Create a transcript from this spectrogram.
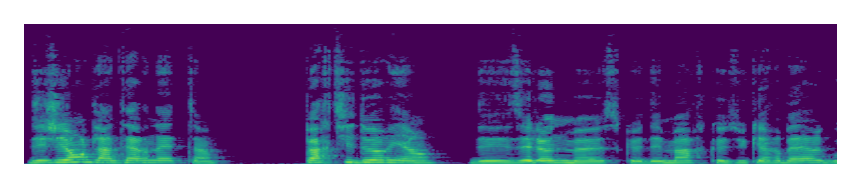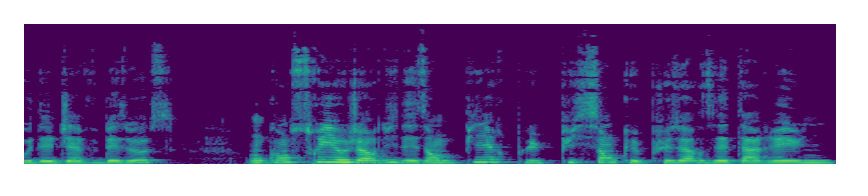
des géants de l'Internet, partis de rien, des Elon Musk, des Mark Zuckerberg ou des Jeff Bezos, ont construit aujourd'hui des empires plus puissants que plusieurs États réunis.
